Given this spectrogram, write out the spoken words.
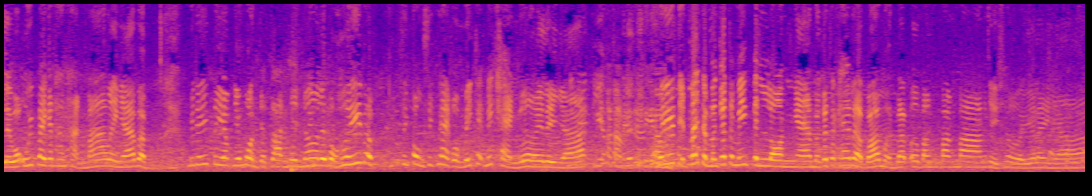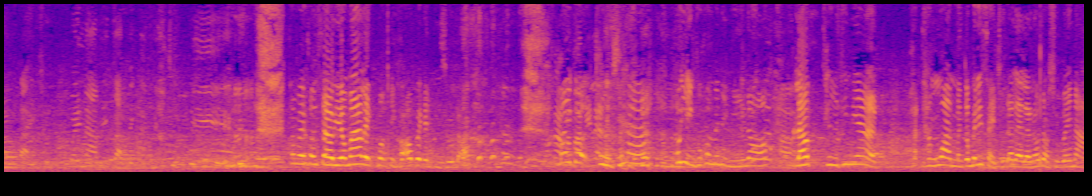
เลยว่าอุ้ยไปกระทันหันมากอะไรเงี้ยแบบไม่ได้เตรียมยังบ่นกับจันเทรนเนอร์เลยบอกเฮ้ยแบบซิกปงซิกแพคแบบไม่แข็งไม่แข็งเลยอะไรเงี้ยเรียกขนาดนี้เลยไม่ได้ติดไม่แต่มันก็จะไม่เป็นรอนไงมันก็จะแค่แบบว่าเหมือนแบบเออบางบางบางเฉยๆอะไรเงี้ยใส่ชุดว่ายน้ำนี่จัดเป็นกี่ชุดพี่ทำไมคนแซวเยอะมากเลยปกติเขาเอาไปกันกี่ชุดอะไม่ก็ถูกใช่ไหมผู้หญิงทุกคนเป็นอย่างนี้เนาะแล้วคือที่เนี่ย ทั้งวันมันก็ไม่ได้ใส่ชุดอะไรแล้วนอกจากชุดว่ายน้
